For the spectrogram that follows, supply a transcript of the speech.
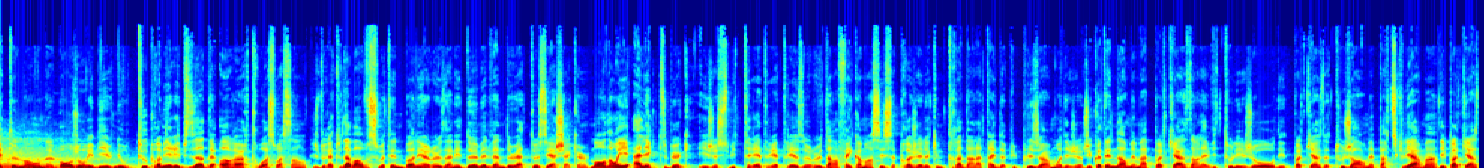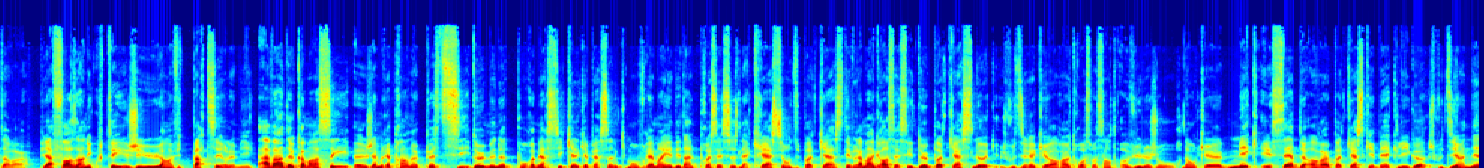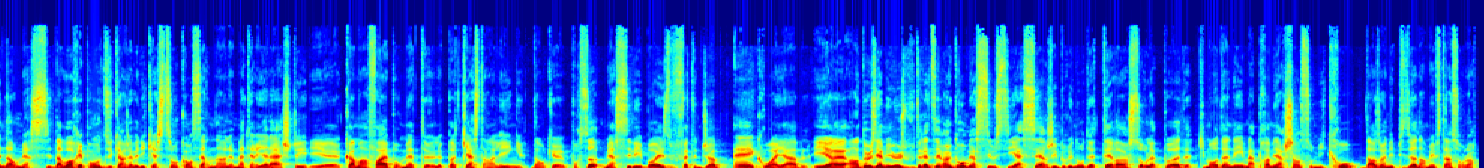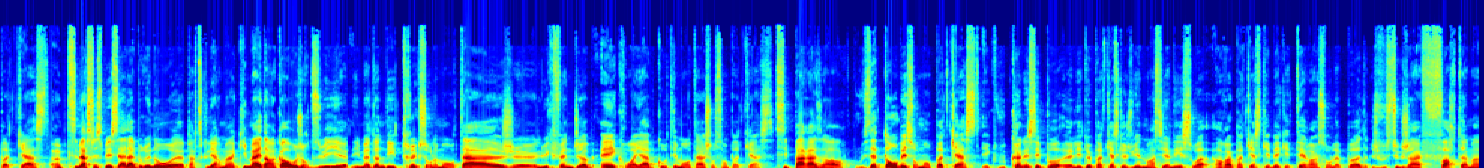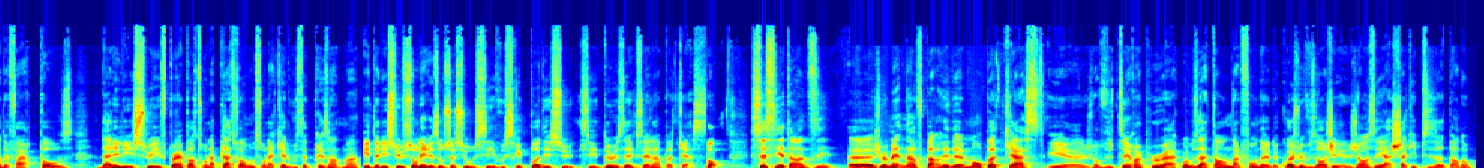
Alright tout le monde, bonjour et bienvenue au tout premier épisode de Horreur 360. Je voudrais tout d'abord vous souhaiter une bonne et heureuse année 2022 à tous et à chacun. Mon nom est Alec Dubuc et je suis très très très heureux d'enfin commencer ce projet-là qui me trotte dans la tête depuis plusieurs mois déjà. J'écoute énormément de podcasts dans la vie de tous les jours, des podcasts de tout genre, mais particulièrement des podcasts d'horreur. Puis à force d'en écouter, j'ai eu envie de partir le mien. Avant de commencer, euh, j'aimerais prendre un petit deux minutes pour remercier quelques personnes qui m'ont vraiment aidé dans le processus de la création du podcast. C'est vraiment grâce à ces deux podcasts-là que je vous dirais que Horreur 360 a vu le jour. Donc euh, Mick et Seb de Horreur Podcast Québec, les gars, je vous dis un énorme merci d'avoir répondu quand j'avais des questions concernant le matériel à acheter et euh, comment faire pour mettre le podcast en ligne. Donc pour ça, merci les boys, vous faites un job incroyable. Et euh, en deuxième lieu, je voudrais dire un gros merci aussi à Serge et Bruno de Terreur sur le Pod qui m'ont donné ma première chance au micro dans un épisode en m'invitant sur leur podcast. Un petit merci spécial à Bruno euh, particulièrement qui m'aide encore aujourd'hui. Euh, il me donne des trucs sur le montage. lui qui fait un job incroyable côté montage sur son podcast. Si par hasard vous êtes tombé sur mon podcast et que vous connaissez pas les deux podcasts que je viens de mentionner, soit Horreur Podcast Québec et Terreur sur le Pod, je vous suggère fortement de faire pause d'aller les suivre, peu importe sur la plateforme sur laquelle vous êtes présentement, et de les suivre sur les réseaux sociaux aussi. Vous ne serez pas déçus. C'est deux excellents podcasts. Bon, ceci étant dit, euh, je vais maintenant vous parler de mon podcast et euh, je vais vous dire un peu à quoi vous attendre, dans le fond, de, quoi je vais vous jaser à chaque épisode, pardon.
